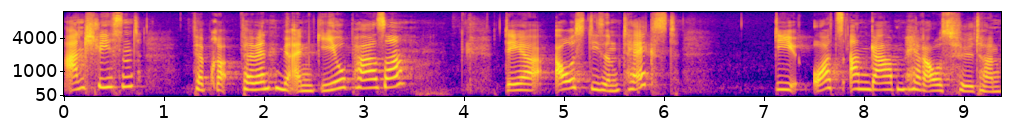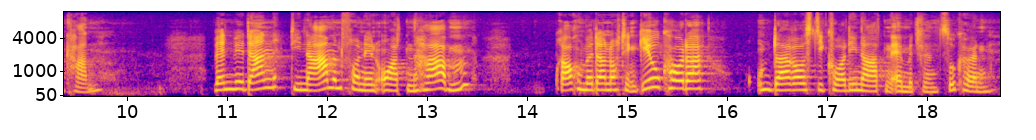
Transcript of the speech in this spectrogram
Anschließend ver verwenden wir einen Geoparser, der aus diesem Text die Ortsangaben herausfiltern kann. Wenn wir dann die Namen von den Orten haben, brauchen wir dann noch den Geocoder, um daraus die Koordinaten ermitteln zu können.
